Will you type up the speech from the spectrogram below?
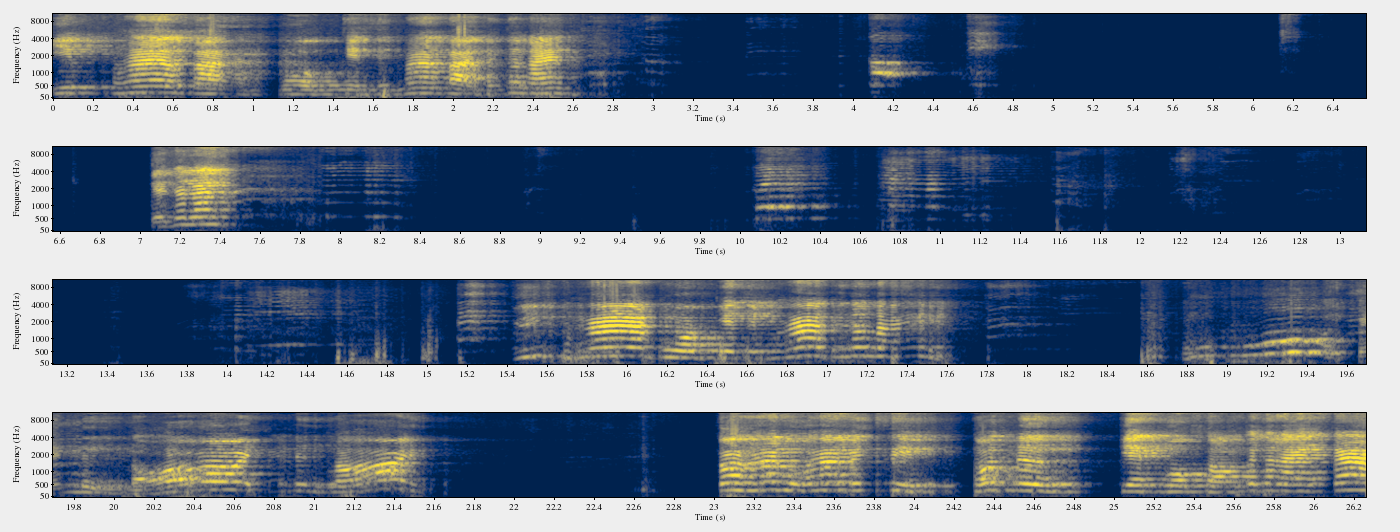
ยี่ห้าบาทบวกเจ็ดสิบห้าบาทเป็นเท่าไหร่เป็นเท่าไหร่ สิบห้าบวกเจ็ดสิบห้าเป็นเท่าไหร่โอ้โหเป็นหนึ่งร้อยเป็นหนึ่งร้อยก็ห้าบวกห้าเป็นสิบทดหนึ่งเจ็ดบวกสองเป็นเท่าไหร่เก้า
